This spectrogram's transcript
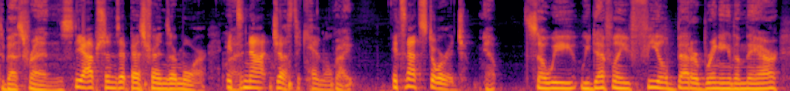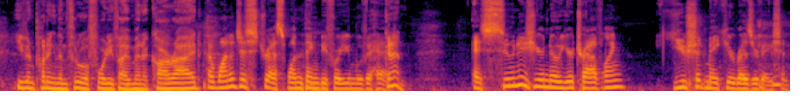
to best friends. the options at best friends are more it's Right. not just a kennel Right. it's not storage Yep. So we we definitely feel better bringing them there, even putting them through a 45 minute car ride. i want to just stress one thing before you move ahead Good. as soon as you know you're traveling, you should make your reservation.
